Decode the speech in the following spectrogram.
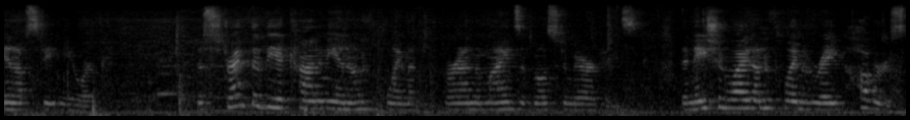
in upstate New York. The strength of the economy and unemployment are on the minds of most Americans. The nationwide unemployment rate hovers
